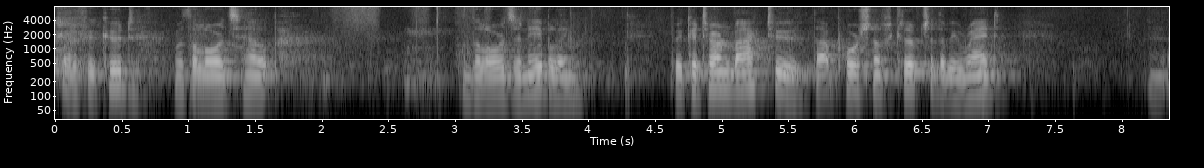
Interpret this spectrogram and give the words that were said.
Well, if we could, with the Lord's help and the Lord's enabling, if we could turn back to that portion of Scripture that we read, uh,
